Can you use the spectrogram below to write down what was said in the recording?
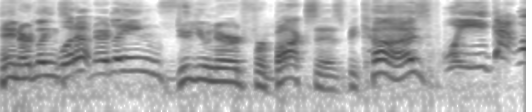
Hey, nerdlings! What up, nerdlings? Do you nerd for boxes? Because we got one!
